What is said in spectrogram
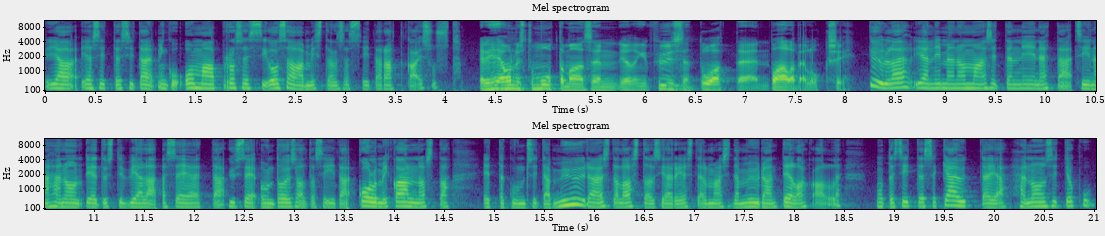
ja, ja sitten sitä niin omaa prosessiosaamistansa siitä ratkaisusta. Eli he onnistuivat muuttamaan sen jotenkin fyysisen tuotteen palveluksi. Kyllä, ja nimenomaan sitten niin, että siinähän on tietysti vielä se, että kyse on toisaalta siitä kolmikannasta, että kun sitä myydään, sitä lastausjärjestelmää, sitä myydään telakalle, mutta sitten se käyttäjä, hän on sitten joku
